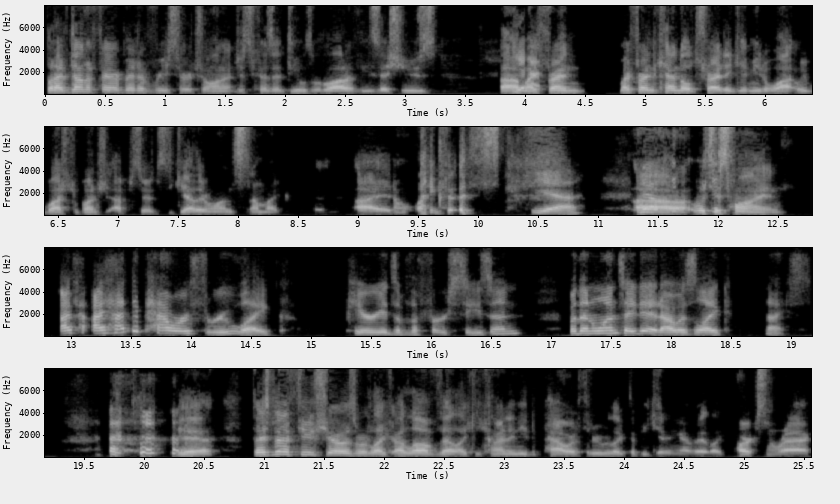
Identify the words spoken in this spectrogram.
But I've done a fair bit of research on it just because it deals with a lot of these issues. Uh, My friend, my friend Kendall tried to get me to watch. We watched a bunch of episodes together once. And I'm like, I don't like this, yeah. No, uh, which is fine. I've I had to power through like periods of the first season, but then once I did, I was like, nice. yeah, there's been a few shows where like I love that like you kind of need to power through like the beginning of it, like Parks and Rec,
